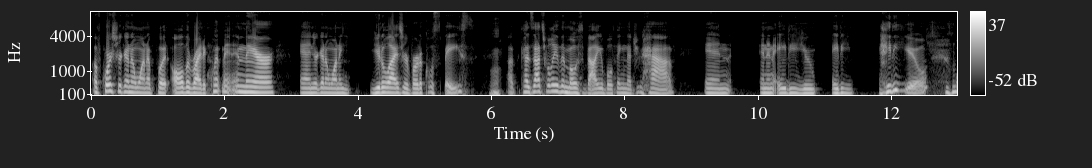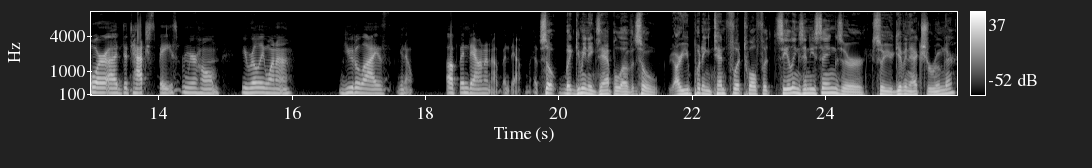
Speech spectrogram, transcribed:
of course, you're going to want to put all the right equipment in there and you're going to want to utilize your vertical space Mm. uh, because that's really the most valuable thing that you have in in an ADU, AD, ADU or a detached space from your home. You really want to utilize, you know, up and down and up and down. That's- So, but give me an example of. it. So, are you putting ten foot, twelve foot ceilings in these things, or so you're giving extra room there?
